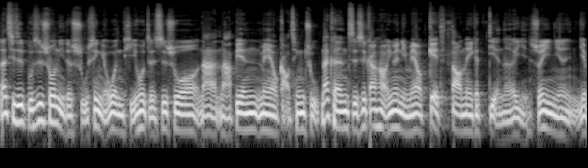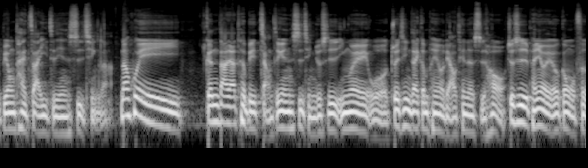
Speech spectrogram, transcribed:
那其实不是说你的属性有问题，或者是说哪哪边没有搞清楚，那可能只是刚好因为你没有 get 到那个点而已，所以你也不用太在意这件事情啦。那会。跟大家特别讲这件事情，就是因为我最近在跟朋友聊天的时候，就是朋友也有跟我分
